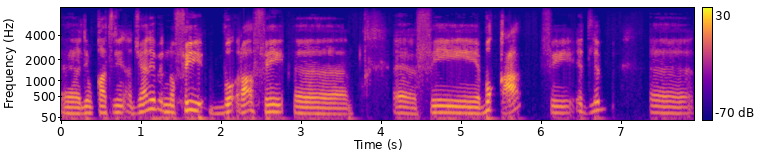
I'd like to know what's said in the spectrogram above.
لمقاتلين أجانب أنه في بؤرة في في بقعة في إدلب آه،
